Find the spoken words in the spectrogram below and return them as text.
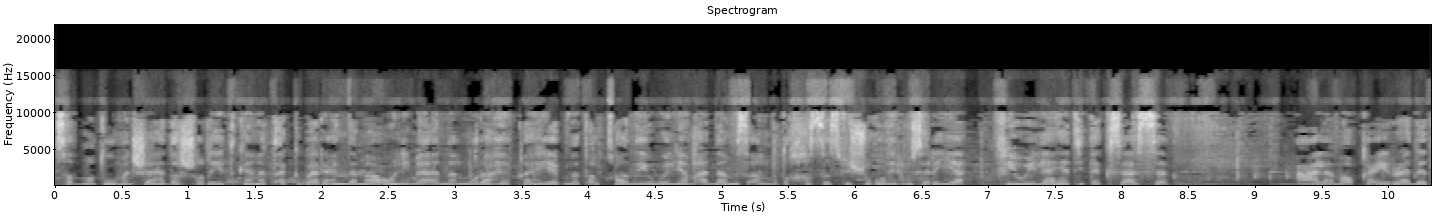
صدمة من شاهد الشريط كانت أكبر عندما علم أن المراهقة هي ابنة القاضي ويليام أدامز المتخصص في الشؤون الأسرية في ولاية تكساس. على موقع Reddit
